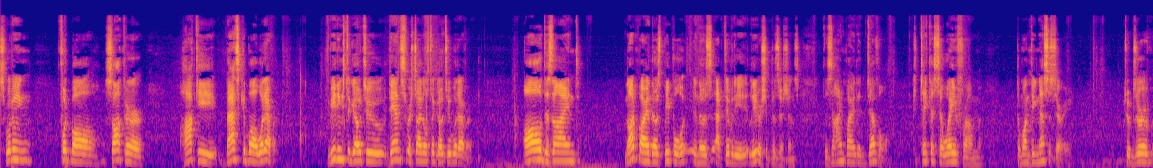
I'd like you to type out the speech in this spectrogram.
swimming, football, soccer, hockey, basketball, whatever. Meetings to go to, dance recitals to go to, whatever. All designed not by those people in those activity leadership positions, designed by the devil to take us away from the one thing necessary to observe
